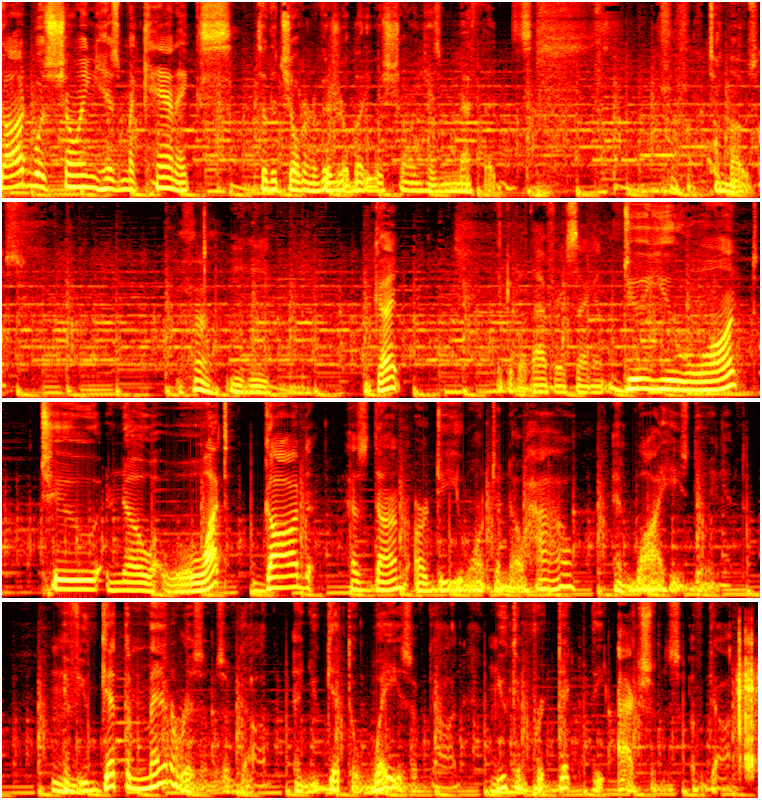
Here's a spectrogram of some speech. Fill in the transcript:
God was showing his mechanics to the children of Israel, but he was showing his methods to Moses. Hmm, mm-hmm. Okay? Think about that for a second. Do you want to know what God has done, or do you want to know how and why he's doing it? If hmm. you get the mannerisms of God and you get the ways of God, you can predict the actions of God.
